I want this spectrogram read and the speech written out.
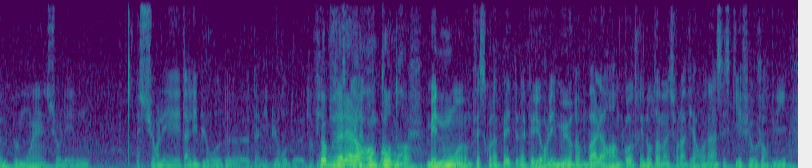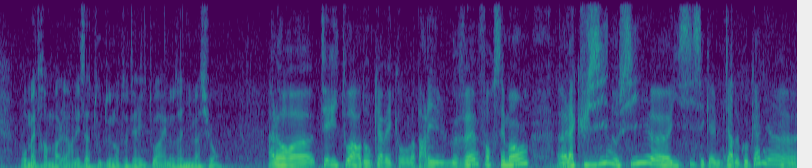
un peu moins sur les sur les, dans les bureaux de dans les bureaux de, Donc vous allez à leur rencontre. Mais nous, on fait ce qu'on appelle de l'accueil hors les murs. On va à leur rencontre et notamment sur la Virona, c'est ce qui est fait aujourd'hui pour mettre en valeur les atouts de notre territoire et nos animations. Alors, euh, territoire, donc, avec, on va parler le vin, forcément, euh, la cuisine aussi. Euh, ici, c'est quand même une terre de cocagne, hein,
